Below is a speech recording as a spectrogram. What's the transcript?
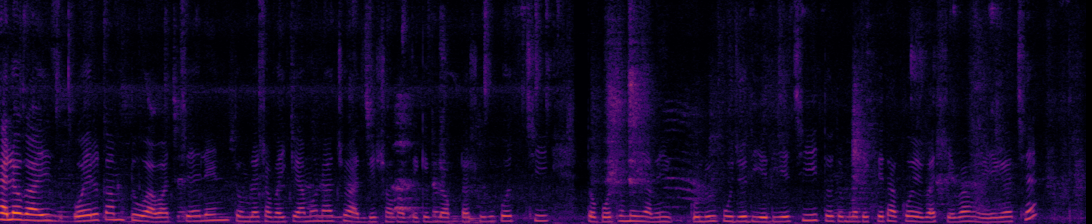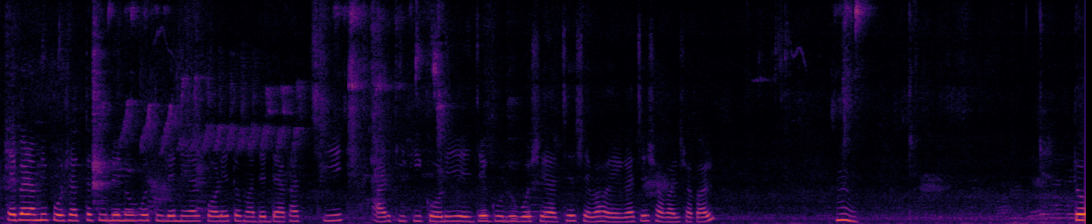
Hello guys welcome to our channel. তোমরা সবাই কেমন আছো? আজকে সকাল থেকে ব্লগটা শুরু করছি। তো প্রথমেই আমি গলুর পুজো দিয়ে দিয়েছি। তো তোমরা দেখতে থাকো, এবার সেবা হয়ে গেছে। এবার আমি প্রসাদটা তুলে নেব। তুলে নেওয়ার পরে তোমাদের দেখাচ্ছি আর কি কি করি। এই যে গুলু বসে আছে, সেবা হয়ে গেছে সকাল সকাল। হুম। তো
